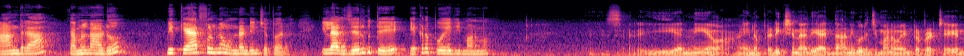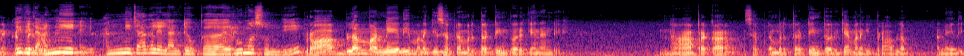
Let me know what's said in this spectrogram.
ఆంధ్ర తమిళనాడు మీరు కేర్ఫుల్గా ఉండండి అని చెప్పారు. ఇలాగ జరిగితే ఎక్కడ పోయేది మనము? సరే ఇవన్నీ ఆయన ప్రిడిక్షన్ అది దాని గురించి మనం ఇంటర్ప్రిట్ చేయనక్కర్లేదు. అన్ని అన్ని జాగాలు ఇలాంటి ఒక రూమర్స్ ఉంది. ప్రాబ్లం అనేది మనకి సెప్టెంబర్ థర్టీన్త్ వరకేనండి. నా ప్రకారం సెప్టెంబర్ థర్టీన్త్ వరకే మనకి ప్రాబ్లం అనేది.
